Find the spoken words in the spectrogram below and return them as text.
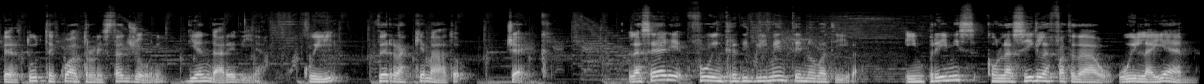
per tutte e quattro le stagioni di andare via. Qui verrà chiamato Jack. La serie fu incredibilmente innovativa, in primis con la sigla fatta da Will I Am,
